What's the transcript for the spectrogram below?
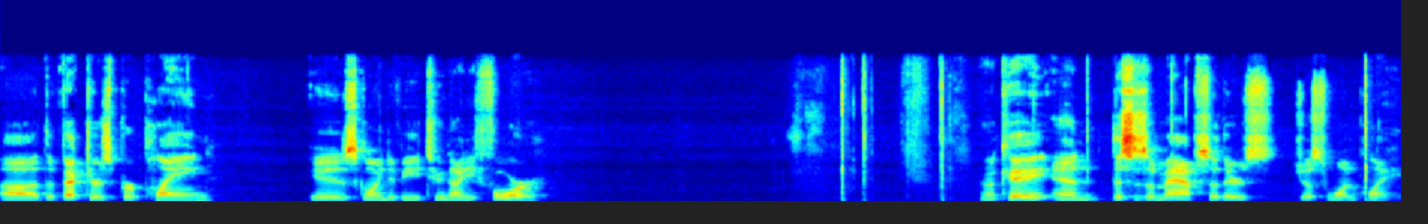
Uh, the vectors per plane is going to be 294. Okay, and this is a map, so there's just one plane.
